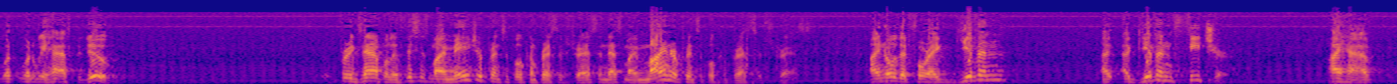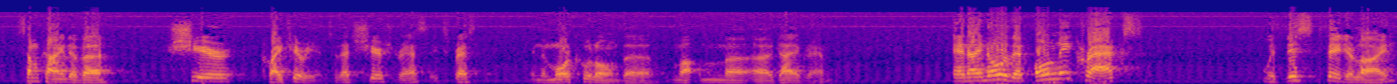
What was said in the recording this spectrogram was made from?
what, what we have to do. For example, if this is my major principal compressive stress and that's my minor principal compressive stress, I know that for a given, a, a given feature, I have some kind of a shear criterion. So that's shear stress expressed in the Mohr-Coulomb uh, uh, diagram. And I know that only cracks with this failure line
